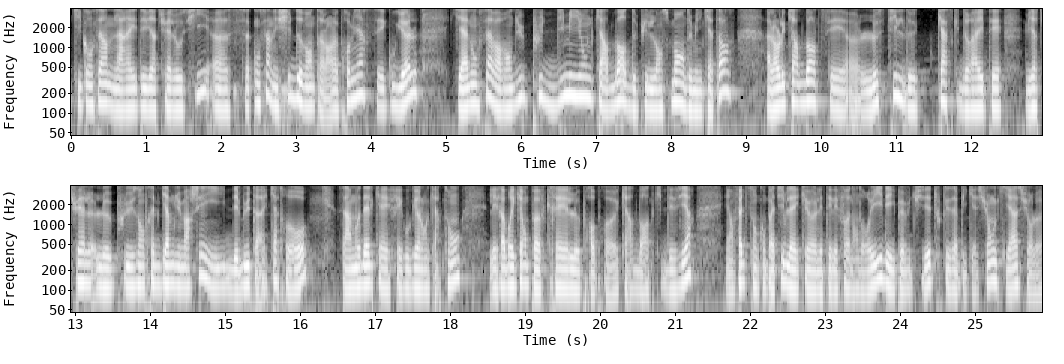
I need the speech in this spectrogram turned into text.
qui concernent la réalité virtuelle aussi. Euh, ça concerne les chiffres de vente. Alors la première, c'est Google qui a annoncé avoir vendu plus de 10 millions de cardboard depuis le lancement en 2014. Alors le cardboard, c'est euh, le style de casque de réalité virtuelle le plus entrée de gamme du marché. Il débute à 4 euros. C'est un modèle qui avait fait Google en carton. Les fabricants peuvent créer le propre cardboard qu'ils désirent. Et en fait, ils sont compatibles avec euh, les téléphones Android et ils peuvent utiliser toutes les applications qu'il y a sur le,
